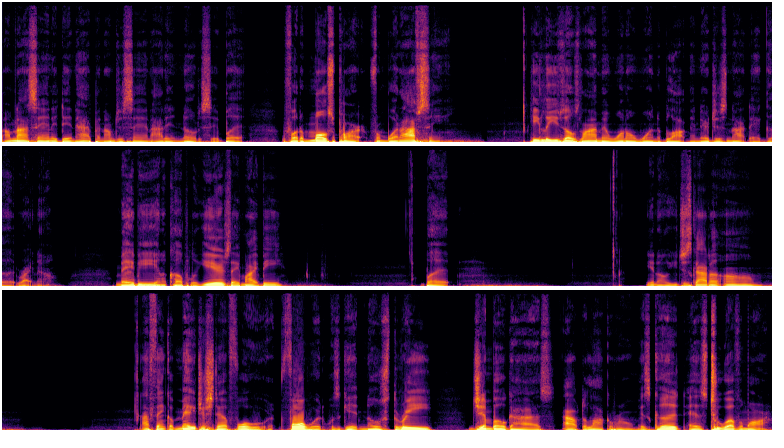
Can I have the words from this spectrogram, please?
I'm not saying it didn't happen. I'm just saying I didn't notice it. But for the most part, from what I've seen, he leaves those linemen one on one to block, and they're just not that good right now. Maybe in a couple of years they might be, but you know, you just gotta um. I think a major step forward forward was getting those three Jimbo guys out the locker room. As good as two of them are,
